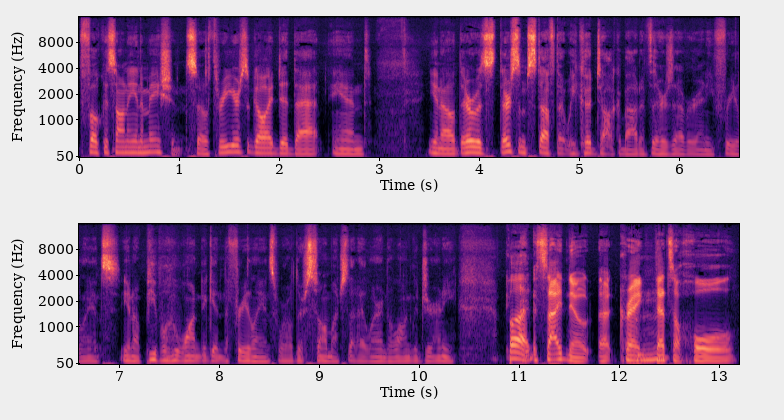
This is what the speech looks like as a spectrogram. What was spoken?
focus on animation. So three years ago, I did that, and you know there was there's some stuff that we could talk about if there's ever any freelance you know people who wanted to get in the freelance world there's so much that i learned along the journey but A side note, uh, Craig, that's a whole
